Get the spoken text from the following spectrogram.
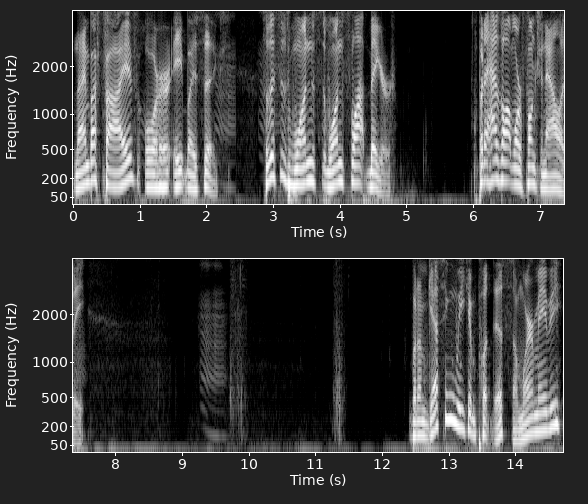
nine by five or eight by six. So this is one one slot bigger, but it has a lot more functionality. But I'm guessing we can put this somewhere, maybe.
